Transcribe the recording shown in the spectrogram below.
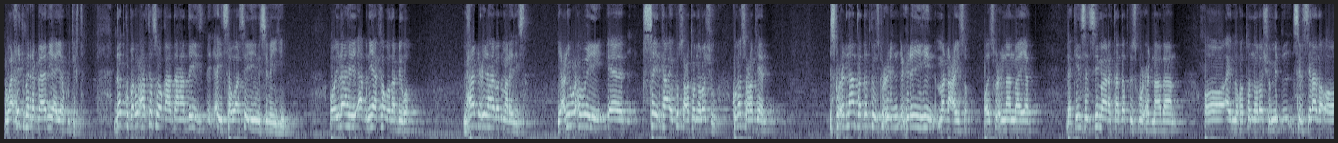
waa xikma rabbaaniya ayaa ku jirta dadku bal waxaad ka soo qaadaa hadday ay sawaasiya yihiin siman yihiin oo ilaahay aqniya ka wada dhigo. Maxaa dhici lahaa baad malaynaysa yacni waxa weeye sayrkaa ay ku socoto noloshu kuma socoteen. Isku xidhnaanta dadku isku xidhan yihiin ma dhacayso oo isku xidhnaan maayaan. Laakiinse si maaragta dadku isku xidhnaadaan oo ay noqoto noloshu mid silsilada oo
